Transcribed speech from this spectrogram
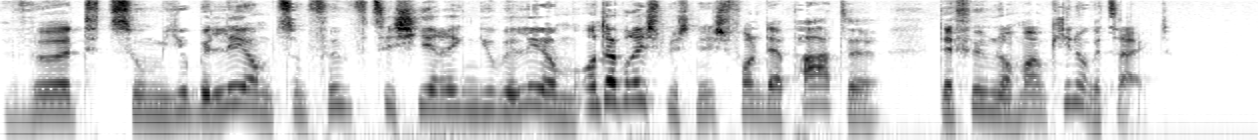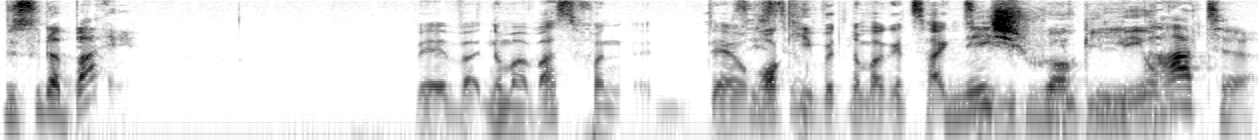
wird zum Jubiläum, zum 50-jährigen Jubiläum, unterbrich mich nicht, von der Pate, der Film nochmal im Kino gezeigt. Bist du dabei? Wer, nochmal was? Von der Siehst Rocky du? wird nochmal gezeigt. Nicht Rocky, Jubiläum. Pate.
